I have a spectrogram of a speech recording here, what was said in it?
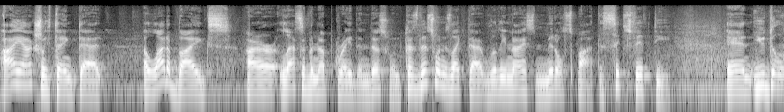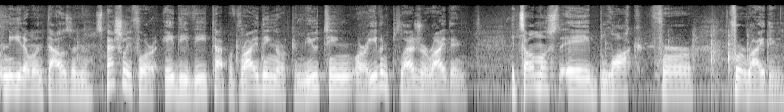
I actually think that a lot of bikes are less of an upgrade than this one because this one is like that really nice middle spot, the 650. And you don't need a 1000, especially for ADV type of riding or commuting or even pleasure riding. It's almost a block for, for riding.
